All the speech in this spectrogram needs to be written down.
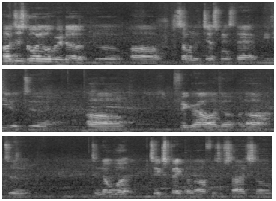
Uh, just going over the, the uh, some of the adjustments that we needed to uh, figure out on the on the uh, to to know what to expect on the offensive side. So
